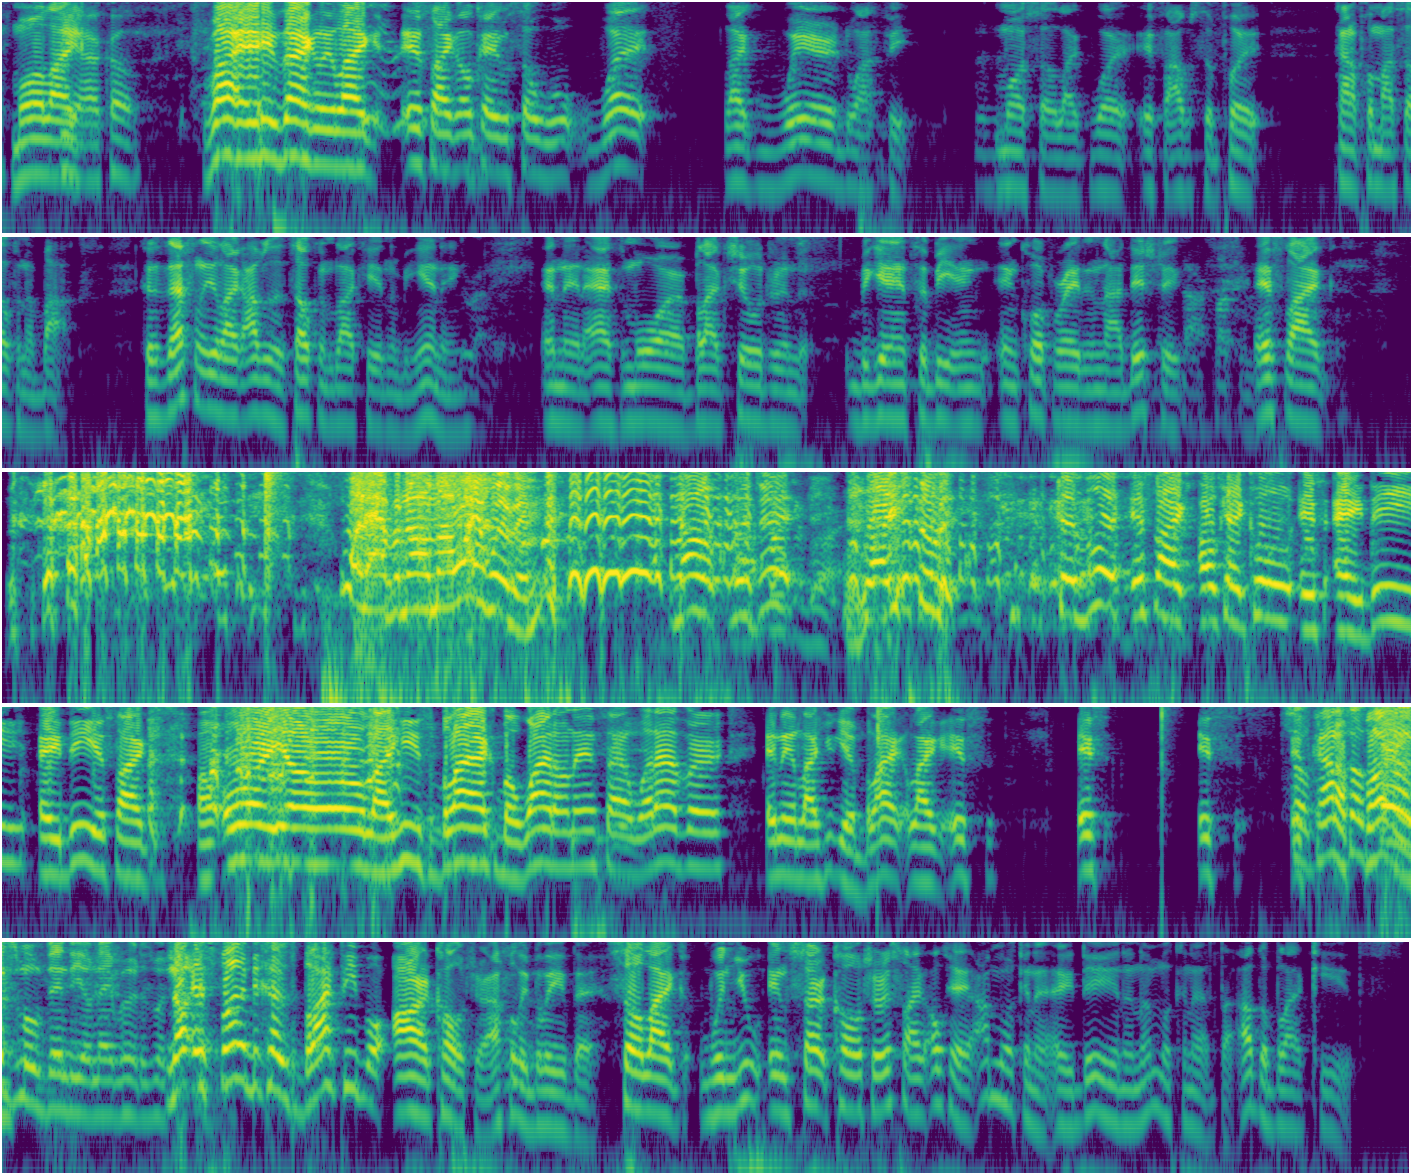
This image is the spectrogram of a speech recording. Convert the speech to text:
More like Yeah, cool. right, exactly. Like it's like okay, so what? Like where do I fit? More so like what if I was to put kind of put myself in a box? Because definitely like I was a token black kid in the beginning, Right. and then as more black children began to be in, incorporated in our district, it's like What happened to all my white women? no, legit. Why you stupid? Because look, it's like okay, cool. It's AD. AD is like an Oreo. Like he's black but white on the inside, whatever. And then like you get black. Like it's it's it's So, it's kind of so funny. thugs moved into your neighborhood, is what? No, it's funny because black people are culture. I fully mm-hmm. believe that. So like when you insert culture, it's like okay, I'm looking at AD and then I'm looking at the other black kids,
